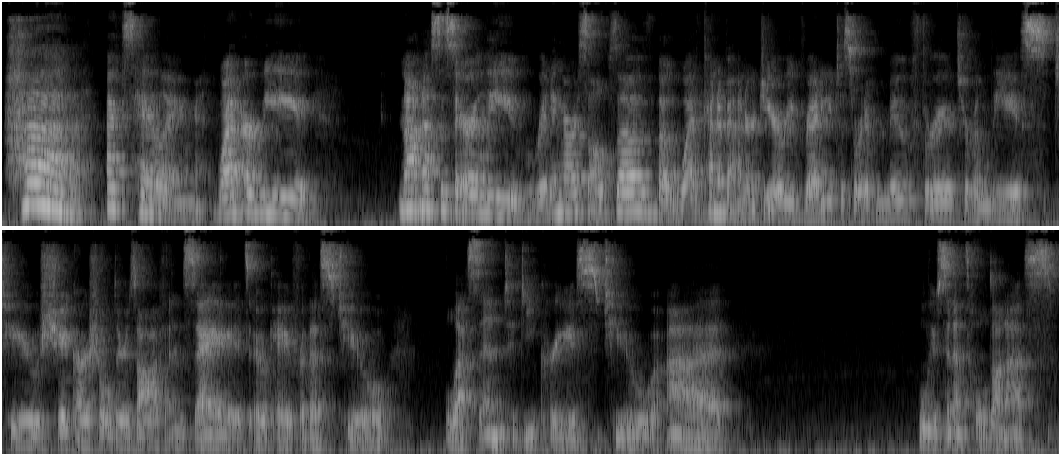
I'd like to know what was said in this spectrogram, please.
ha, exhaling? What are we not necessarily ridding ourselves of, but what kind of energy are we ready to sort of move through, to release, to shake our shoulders off and say it's okay for this to lessen, to decrease, to uh, loosen its hold on us?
